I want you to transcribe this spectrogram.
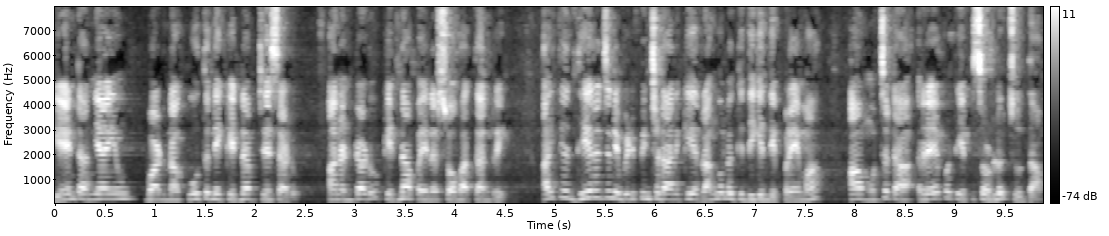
ఏంటి అన్యాయం? వాడు నా కూతుర్ని కిడ్నాప్ చేశాడు అని అంటాడు కిడ్నాప్ అయిన శోభ తండ్రి. అయితే ధీరజ్ని విడిపించడానికి రంగులోకి దిగింది ప్రేమ. ఆ ముచ్చట రేపటి ఎపిసోడ్లో చూద్దాం.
